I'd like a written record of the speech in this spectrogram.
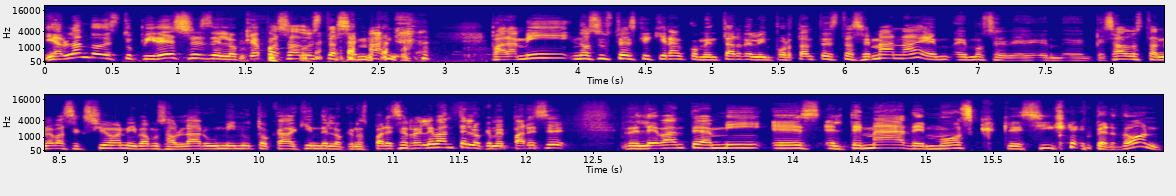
Y hablando de estupideces de lo que ha pasado esta semana, para mí, no sé ustedes qué quieran comentar de lo importante de esta semana. Hemos eh, em, empezado esta nueva sección y vamos a hablar un minuto cada quien de lo que nos parece relevante. Lo que me parece relevante a mí es el tema de Musk que sigue, perdón,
